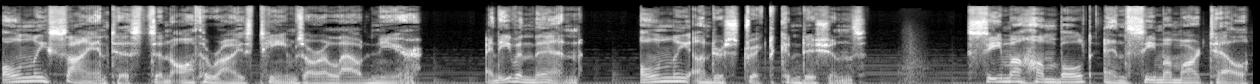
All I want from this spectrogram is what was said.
Only scientists and authorized teams are allowed near, and even then, only under strict conditions. Sima Humboldt and Sima Martel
